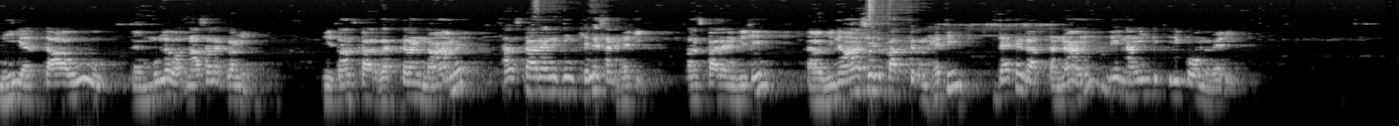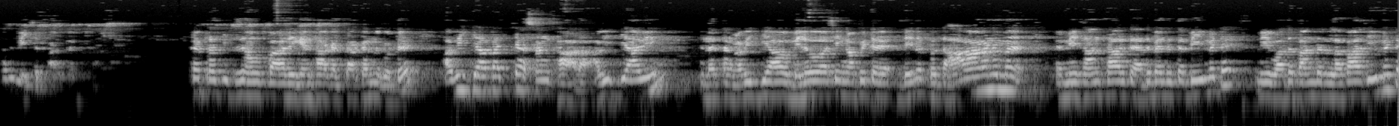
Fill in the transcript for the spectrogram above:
මෙහි යත්තා වූ මුල නැසන ක්‍රමී මේ සංස්කාර රැක් කරන නාම සංස්කාරයන්කින් කෙලසන හැටි සංස්කාරයන් විසින් විනාශයට පත් කරන හැටි දැකගත්තා නම් මේ 90 ත්‍රිකෝණ වැඩි. හරි මේක ප්‍රතිසම්පාදය ගැන සාකච්ඡා කරනකොට අවිද්‍යාපච්ච සංඛාර අවිද්‍යාවෙන් නැත්නම් අවිද්‍යාව මෙලොව වශයෙන් අපිට දෙන ප්‍රධානම මේ සංසාරයට ඇදබැඳ තැබීමට මේ වද බන්ධන ලබා දීමට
